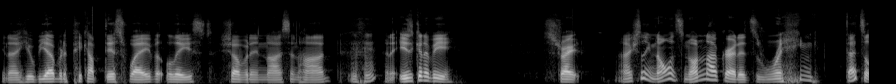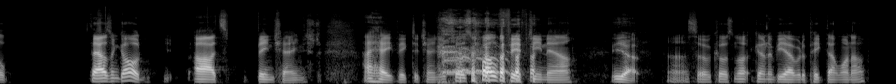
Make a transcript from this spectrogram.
You know, he'll be able to pick up this wave at least, shove it in nice and hard, Mhm. and it is going to be straight. Actually, no, it's not an upgrade. It's ring. That's a thousand gold. Ah, it's been changed. I hate Viktor changes, so it's 1250 now. Yeah. Uh, so of course, not going to be able to pick that one up.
